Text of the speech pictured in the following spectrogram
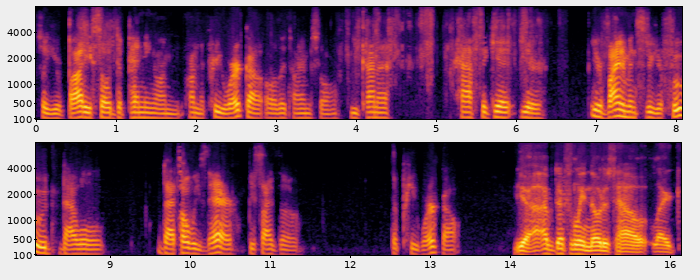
so your body's so depending on on the pre-workout all the time. So you kind of have to get your your vitamins through your food that will that's always there besides the the pre-workout. Yeah, I've definitely noticed how like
